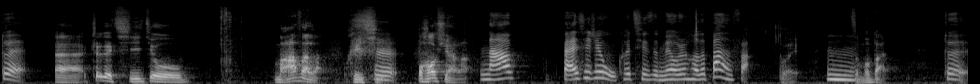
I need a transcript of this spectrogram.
对，哎，这个棋就麻烦了，黑棋不好选了。拿白棋这五颗棋子没有任何的办法。对，嗯怎么办？对，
